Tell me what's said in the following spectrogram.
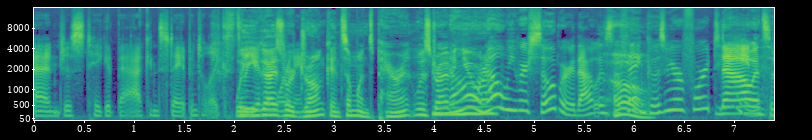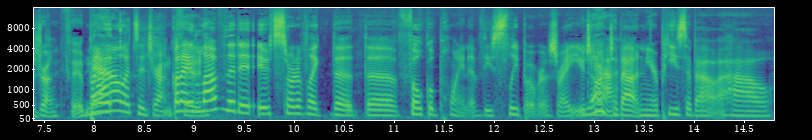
and just take it back and stay up until like three. Wait, you in the guys were drunk and someone's parent was driving no, you around? No, we were sober. That was the Oh. thing because we were 14. Now it's a drunk food. But now it's a drunk. Food. But I love that it, it's sort of like the the focal point of these sleepovers, right? You talked about in your piece about how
